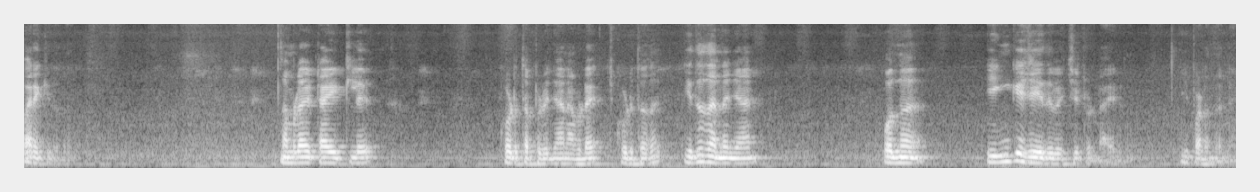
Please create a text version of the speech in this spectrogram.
വരയ്ക്കുന്നത്. നമ്മുടെ ടൈറ്റിൽ കൊടുത്തപ്പോഴും ഞാൻ അവിടെ കൊടുത്തത് ഇത് തന്നെ ഞാൻ ഒന്ന് ഇങ്ക് ചെയ്ത് വെച്ചിട്ടുണ്ടായിരുന്നു ഈ പടം തന്നെ.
